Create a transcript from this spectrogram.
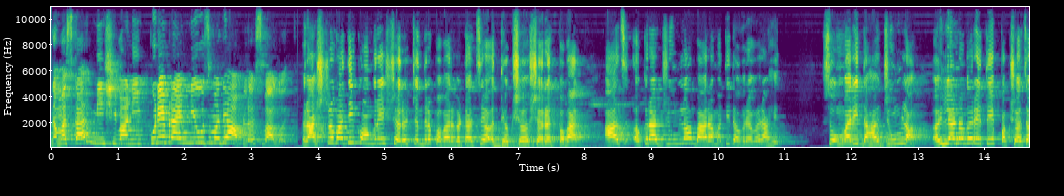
नमस्कार मी शिवानी. पुणे प्राईम न्यूजमध्ये आपलं स्वागत. राष्ट्रवादी काँग्रेस शरदचंद्र पवार गटाचे अध्यक्ष शरद पवार आज अकरा जूनला बारामती दौऱ्यावर आहेत. सोमवारी दहा जूनला अहिल्यानगर येथे पक्षाचा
